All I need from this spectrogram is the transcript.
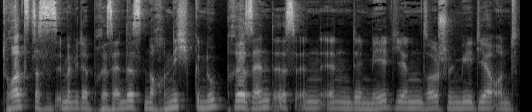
trotz dass es immer wieder präsent ist, noch nicht genug präsent ist in, in den Medien, Social Media und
